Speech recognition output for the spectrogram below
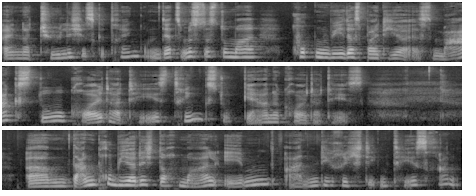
ein natürliches Getränk und jetzt müsstest du mal gucken, wie das bei dir ist. Magst du Kräutertees? Trinkst du gerne Kräutertees? Ähm, dann probier dich doch mal eben an die richtigen Tees ran.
